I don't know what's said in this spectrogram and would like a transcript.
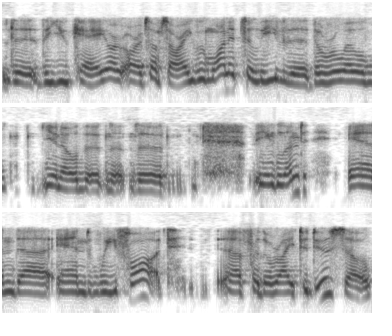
the the UK or, or I'm sorry, we wanted to leave the the royal, you know, the the, the England, and uh, and we fought uh, for the right to do so,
